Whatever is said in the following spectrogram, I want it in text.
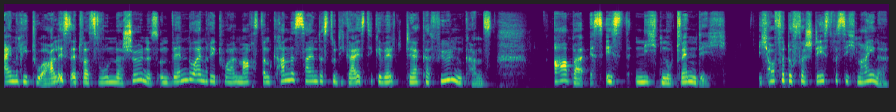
Ein Ritual ist etwas Wunderschönes und wenn du ein Ritual machst, dann kann es sein, dass du die geistige Welt stärker fühlen kannst. Aber es ist nicht notwendig. Ich hoffe, du verstehst, was ich meine.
